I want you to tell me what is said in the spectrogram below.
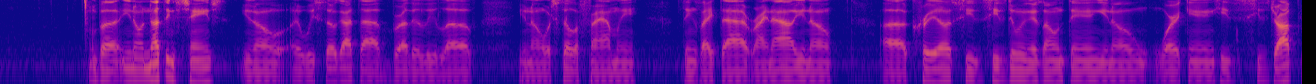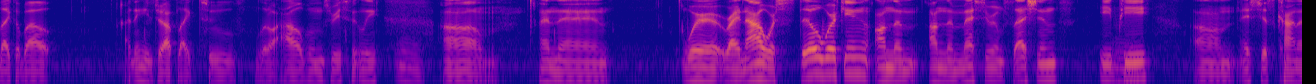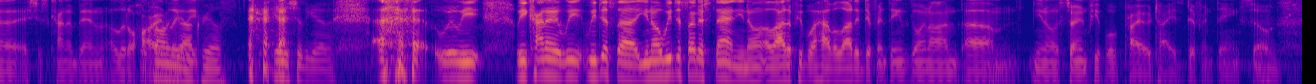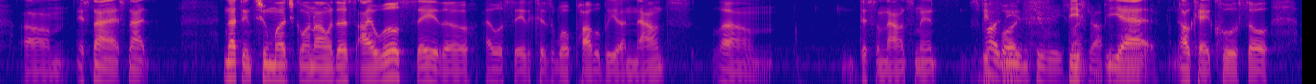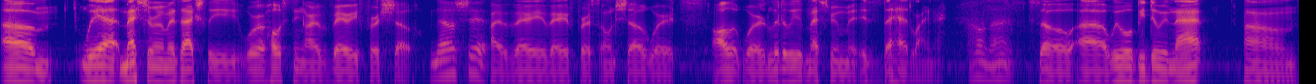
but you know, nothing's changed. You know, uh, we still got that brotherly love. You know, we're still a family, things like that. Right now, you know, uh, Krios, he's he's doing his own thing. You know, working. He's he's dropped like about, I think he's dropped like two little albums recently. Mm. Um, and then we're right now we're still working on the on the messy room sessions EP. Um, it's just kind of it's just kind of been a little We're hard you lately Creels. Get your shit together. we we, we kind of we, we just uh you know we just understand you know a lot of people have a lot of different things going on um you know certain people prioritize different things so um it's not it's not nothing too much going on with us i will say though i will say because we'll probably announce um this announcement It's probably be in two weeks. when I Bef- drop this yeah. Okay. Cool. So, um, we at Messy Room is actually we're hosting our very first show, No shit. our very very first own show where it's all of where literally Messy Room is the headliner. Oh, nice. So uh, we will be doing that. Um,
